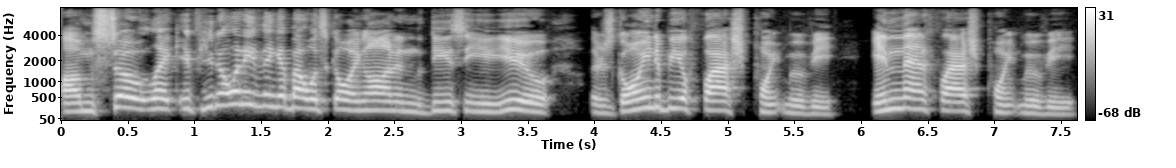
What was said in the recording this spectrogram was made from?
Um, so, like, if you know anything about what's going on in the DCEU, there's going to be a Flashpoint movie. In that Flashpoint movie,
